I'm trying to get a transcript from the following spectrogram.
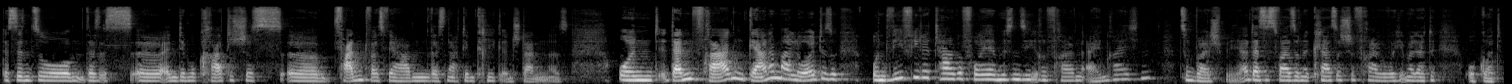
Das sind so, das ist äh, ein demokratisches äh, Pfand, was wir haben, was nach dem Krieg entstanden ist. Und dann fragen gerne mal Leute so, und wie viele Tage vorher müssen sie ihre Fragen einreichen? Zum Beispiel, ja, das war so eine klassische Frage, wo ich immer dachte, oh Gott,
